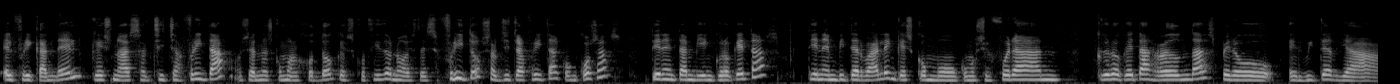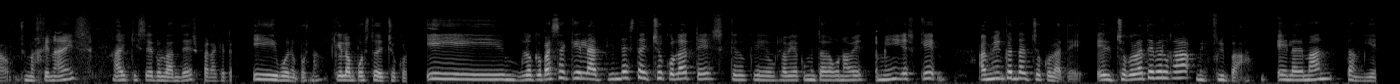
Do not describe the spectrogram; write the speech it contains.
el fricandel, que es una salchicha frita, o sea, no es como el hot dog, que es cocido, no, este es frito, salchicha frita con cosas. Tienen también croquetas, tienen bitterballen, que es como, como si fueran croquetas redondas, pero el bitter ya os imagináis, hay que ser holandés para que... Y bueno, pues nada, que lo han puesto de chocolate. Y lo que pasa que la tienda está de chocolates, creo que os lo había comentado alguna vez, a mí es que a mí me encanta el chocolate. El chocolate belga me flipa. El alemán también.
